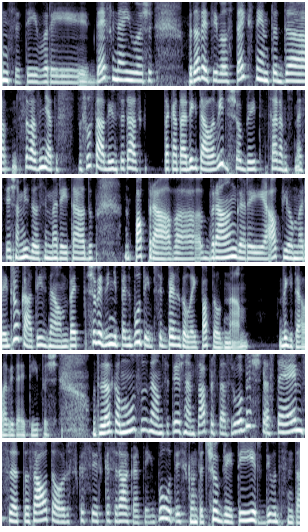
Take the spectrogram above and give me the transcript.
iniciatīvu arī definējoši. Bet attiecībā uz tekstiem, tad uh, savā ziņā tas, tas uzstādījums ir tāds, ka tā kā tā ir digitāla vide šobrīd, cerams, mēs tiešām izdosim arī tādu nu, paprāva, branga arī apjomu, arī drukātu izdevumu, bet šobrīd viņi pēc būtības ir bezgalīgi papildināmi digitālajā vidē tīpaši. Un tad atkal mūsu uzdevums ir tiešām saprast tās robežas, tās tēmas, tos autorus, kas ir, kas ir ārkārtīgi būtiski. Un tad šobrīd ir 20.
